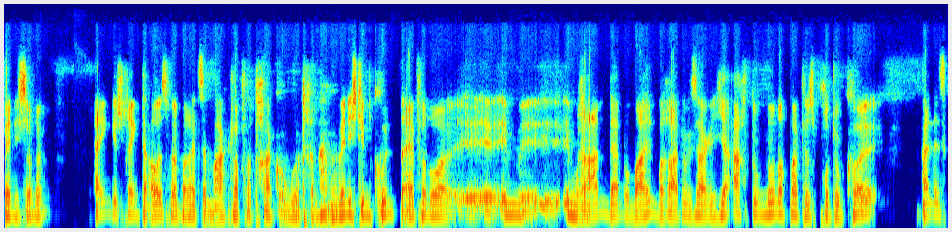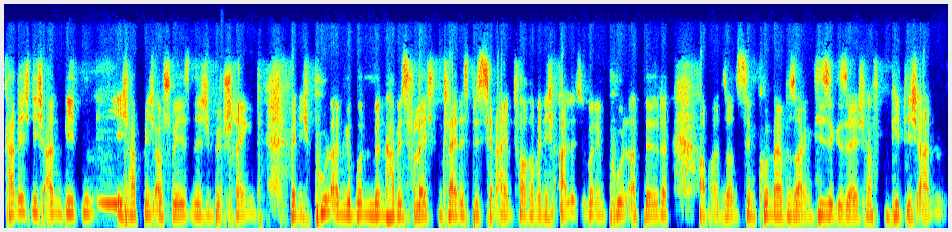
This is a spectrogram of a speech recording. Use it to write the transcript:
wenn ich so eine eingeschränkte Auswahl bereits im Maklervertrag irgendwo drin habe. Wenn ich dem Kunden einfach nur äh, im, im Rahmen der normalen Beratung sage, hier Achtung, nur noch mal fürs Protokoll, alles kann ich nicht anbieten. Ich habe mich aufs Wesentliche beschränkt. Wenn ich Pool angebunden bin, habe ich es vielleicht ein kleines bisschen einfacher, wenn ich alles über den Pool abbilde. Aber ansonsten dem Kunden einfach sagen, diese Gesellschaften biete ich an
